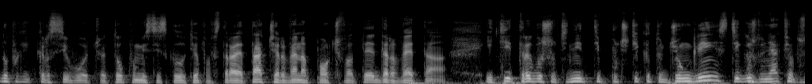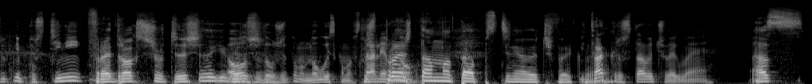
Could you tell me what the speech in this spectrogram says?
Но пък е красиво е човек. Толкова ми се иска да отида в Австралия. Та червена почва, те дървета. И ти тръгваш от едни ти почти като джунгли, стигаш до някакви абсолютни пустини. Фред Рокс ще отидеш ли да ги О, видиш? задължително. Много искам. Ще Австралия е правиш много. там на тази пустиня, бе, човек? И бе? това е красота, бе, човек, бе. Аз...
